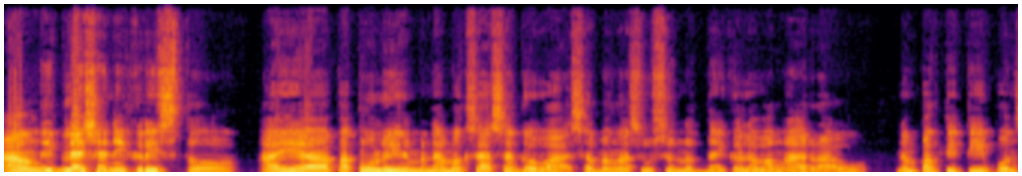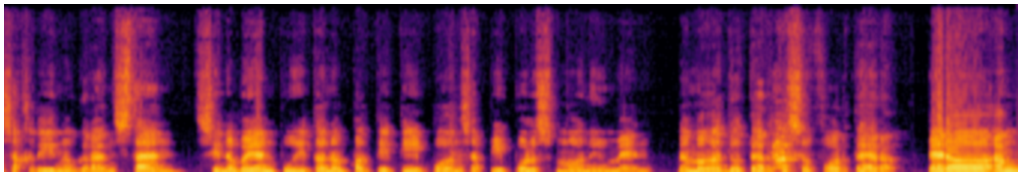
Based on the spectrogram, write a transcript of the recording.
Ang Iglesia ni Cristo ay ah, patuloy na magsasagawa sa mga susunod na ikalawang araw ng pagtitipon sa Crino Grandstand. Sinabayan po ito ng pagtitipon sa People's Monument ng mga Duterte supporter. Pero ang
